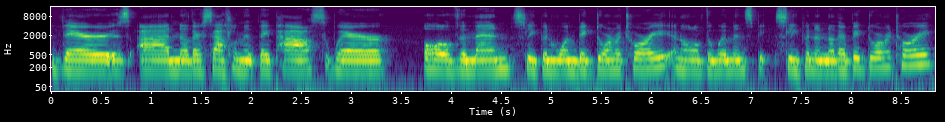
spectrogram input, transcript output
There's another settlement they pass where all of the men sleep in one big dormitory and all of the women spe- sleep in another big dormitory,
